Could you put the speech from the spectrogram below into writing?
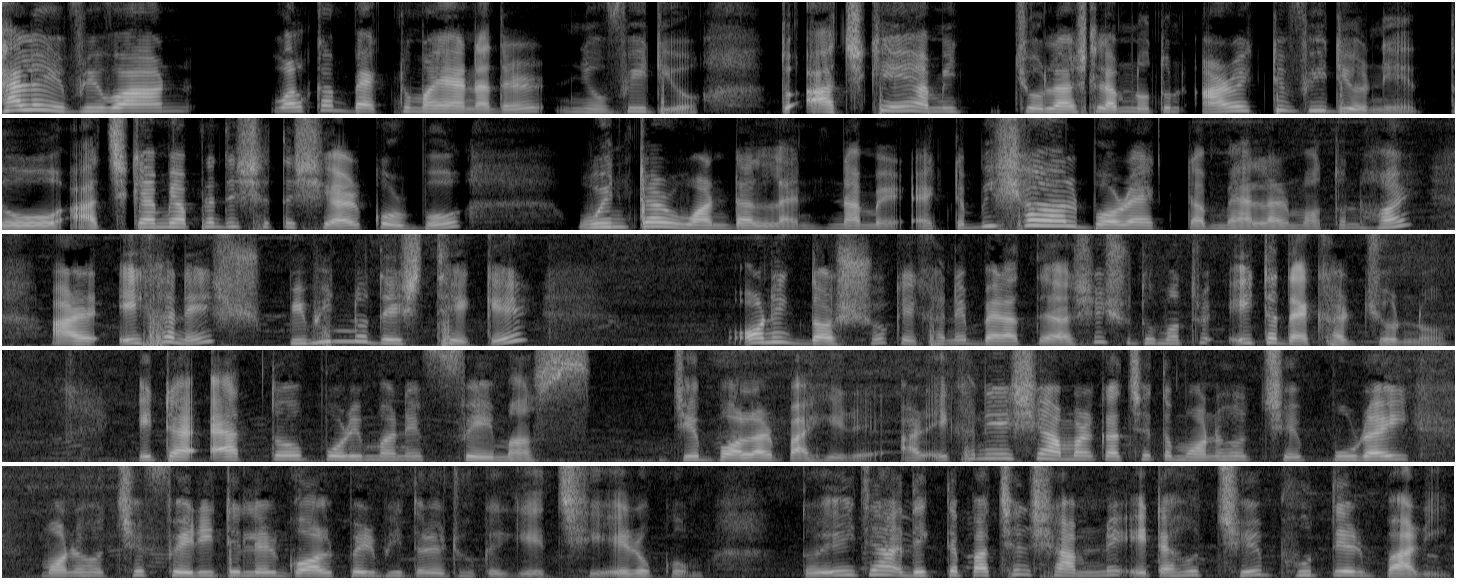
Hello everyone welcome back to my another new video তো আজকে আমি চলে আসলাম নতুন আরও একটি ভিডিও নিয়ে। তো আজকে আমি আপনাদের সাথে শেয়ার করব উইন্টার ওয়ান্ডারল্যান্ড নামে একটা বিশাল বড় একটা মেলার মতন হয়। আর এখানে বিভিন্ন দেশ থেকে অনেক দর্শক এখানে বেড়াতে আসে শুধুমাত্র এইটা দেখার জন্য। এটা এত পরিমাণে ফেমাস যে বলার বাহিরে। আর এখানে এসে আমার কাছে তো মনে হচ্ছে পুরাই মনে হচ্ছে ফেরি টেলের গল্পের ভিতরে ঢুকে গিয়েছি, এরকম। তো এই যা দেখতে পাচ্ছেন সামনে, এটা হচ্ছে ভূতের বাড়ি।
